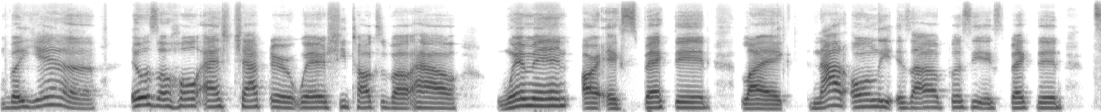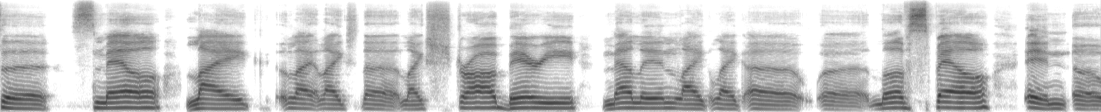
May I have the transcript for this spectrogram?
but yeah, it was a whole ass chapter where she talks about how women are expected, like, not only is our pussy expected to smell like like like the like strawberry melon like like uh uh love spell and uh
